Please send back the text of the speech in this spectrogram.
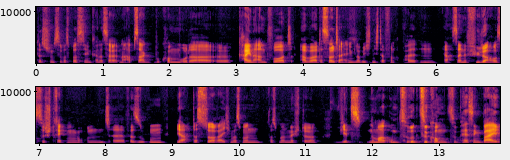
das Schlimmste, was passieren kann, ist halt eine Absage bekommen oder äh, keine Antwort. Aber das sollte einen, glaube ich, nicht davon abhalten, ja, seine Fühler auszustrecken und äh, versuchen, ja, das zu erreichen, was man, was man möchte. Jetzt nochmal, um zurückzukommen zu Passing By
